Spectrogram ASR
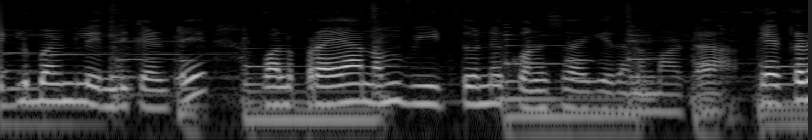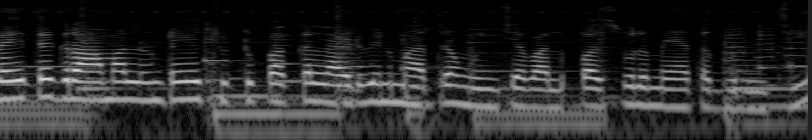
ఎడ్ల బండ్లు ఎందుకంటే వాళ్ళ ప్రయాణం వీటితోనే కొనసాగేదనమాట ఎక్కడైతే గ్రామాలు ఉంటాయో చుట్టుపక్కల అడవిని మాత్రం ఉంచేవాళ్ళు పశువుల మేత గురించి.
